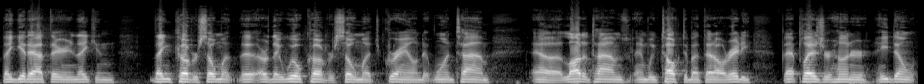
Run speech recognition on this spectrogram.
they get out there and they can they can cover so much or they will cover so much ground at one time. Uh, a lot of times, and we've talked about that already. That pleasure hunter, he don't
